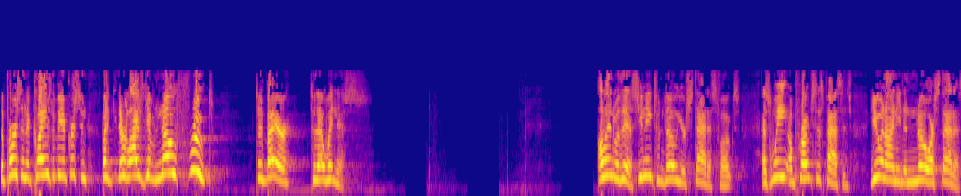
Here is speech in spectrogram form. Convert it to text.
The person that claims to be a Christian, but their lives give no fruit to bear to that witness. I'll end with this. You need to know your status, folks. As we approach this passage, you and I need to know our status.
